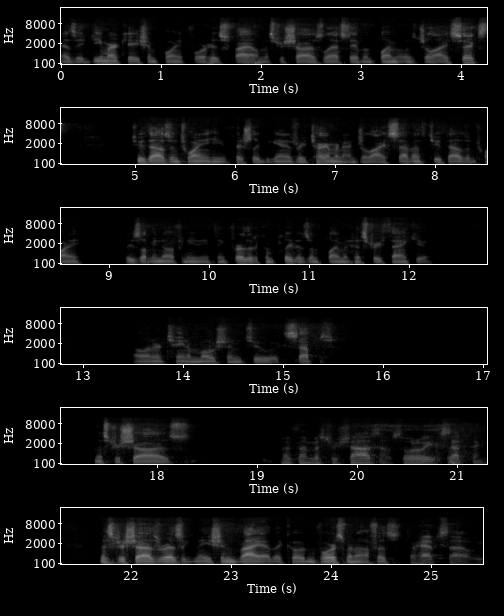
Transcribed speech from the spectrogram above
as a demarcation point for his file. Mr. Shaw's last day of employment was July 6th, 2020. He officially began his retirement on July 7th, 2020. Please let me know if you need anything further to complete his employment history. Thank you. I'll entertain a motion to accept Mr. Shaw's, That's not Mr. Shaw's though, so what are we accepting? Mr. Shaw's resignation via the Code Enforcement Office Perhaps uh, we-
